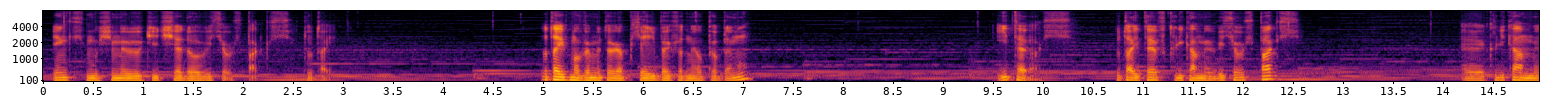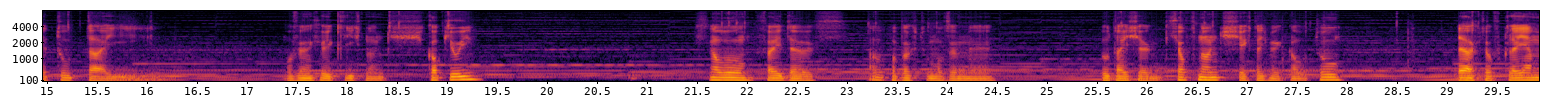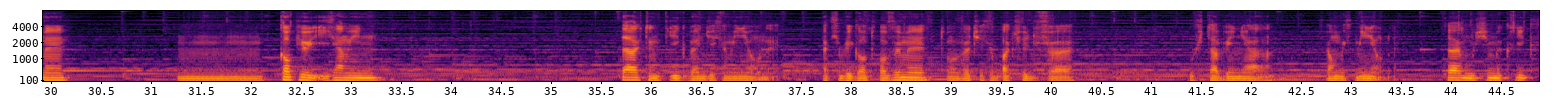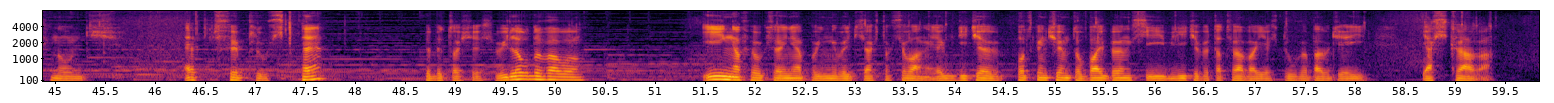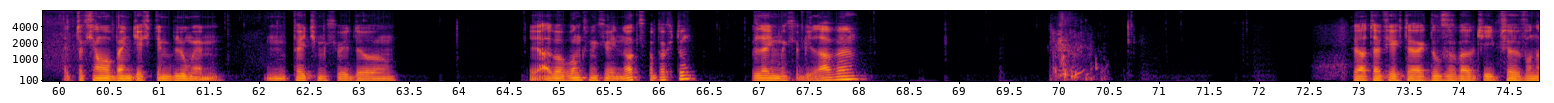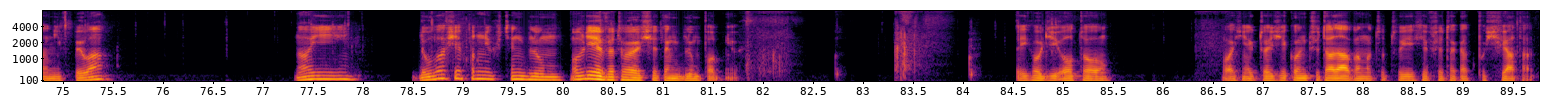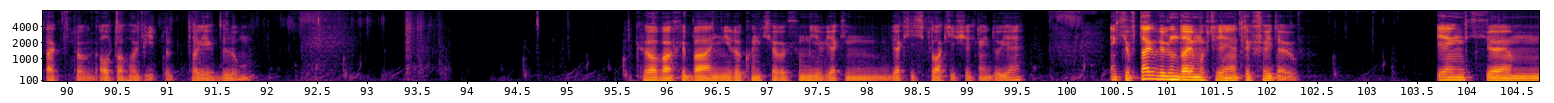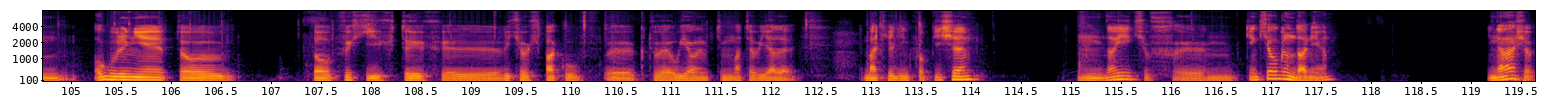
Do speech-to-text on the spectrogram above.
Więc musimy wrócić się do Resource Packs, tutaj. Tutaj możemy to robić bez żadnego problemu. I teraz Tutaj też klikamy Resource Packs. E, Klikamy tutaj. Możemy sobie kliknąć kopiuj. Znowu fader. Albo po prostu możemy tutaj się cofnąć. Jesteśmy znowu tu. Teraz to wklejamy. Mm, kopiuj i zamień. Teraz ten plik będzie zamieniony. Jak sobie go otworzymy, to możecie zobaczyć, że ustawienia są zmienione. Teraz musimy kliknąć F3 plus T, żeby to się reloadowało. I nasze ustawienia powinny być zastosowane. Jak widzicie, podkręciłem to Vibrance i widzicie, że ta trawa jest dużo bardziej jaskrawa. To samo będzie z tym Bloomem. Mm, Przejdźmy sobie do... Albo włączmy sobie noc po prostu. Wlejmy sobie lawę. która ta efekta jak dużo bardziej czerwona niż była. No i długo się podniósł ten bloom. Możliwe, trochę się ten bloom podniósł. Tutaj chodzi o to, właśnie jak tutaj się kończy ta lawa, no to tu jest jeszcze taka poświata, tak? To o to chodzi, to, to jest bloom. krowa chyba nie do końca rozumie w, jakim, w jakiej sytuacji się znajduje. Więc tak wyglądają uszczelnienia tych shaderów. Więc em, ogólnie to do wszystkich tych y, resource packów, y, które ująłem w tym materiale, macie link w opisie. Mm, No i cóż, dzięki za oglądanie. I na razie.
